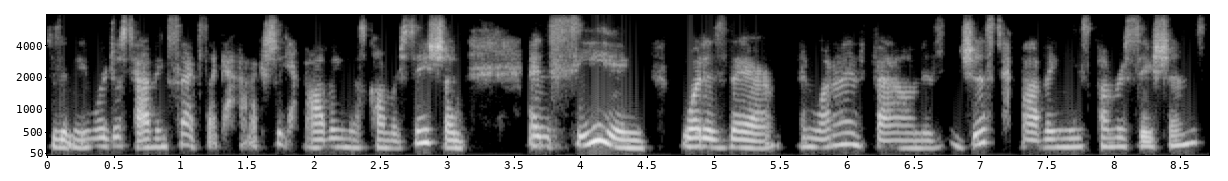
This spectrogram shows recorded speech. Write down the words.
Does it mean we're just having sex? Like actually having this conversation and seeing what is there. And what i've found is just having these conversations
